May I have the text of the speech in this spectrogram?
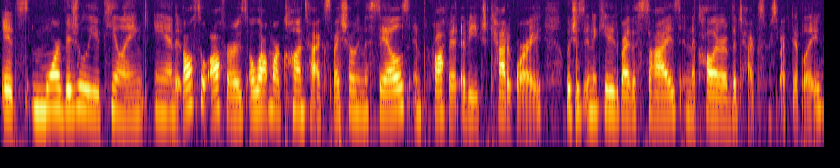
it's more visually appealing and it also offers a lot more context by showing the sales and profit of each category, which is indicated by the size and the color of the text respectively.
